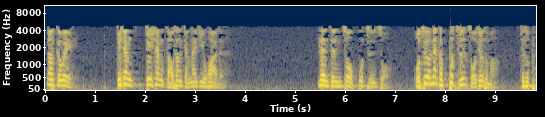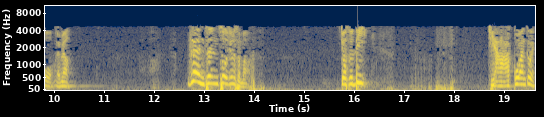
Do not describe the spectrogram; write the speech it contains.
那各位，就像就像早上讲那句话的，认真做不执着，我最后那个不执着就是什么？就是破，有没有？认真做就是什么？就是立假观，各位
